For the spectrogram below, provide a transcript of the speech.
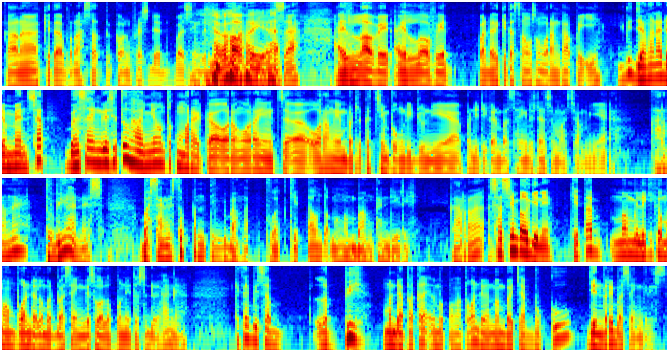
karena kita pernah satu conference dan bahasa Inggris Oh, luar iya. biasa. I love it, I love it. Padahal kita sama-sama orang KPI. Jadi jangan ada mindset bahasa Inggris itu hanya untuk mereka orang-orang yang eh, orang yang berkecimpung di dunia pendidikan bahasa Inggris dan semacamnya. Karena to be honest, bahasa Inggris itu penting banget buat kita untuk mengembangkan diri. Karena sesimpel gini, kita memiliki kemampuan dalam berbahasa Inggris walaupun itu sederhana, kita bisa lebih mendapatkan ilmu pengetahuan dengan membaca buku genre bahasa Inggris.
